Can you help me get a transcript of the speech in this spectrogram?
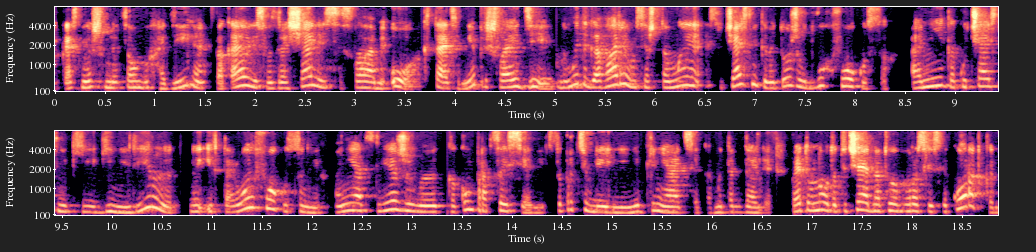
покрасневшим лицом выходили, успокаивались, возвращались со словами «О, кстати, мне пришла идея». Но мы договариваемся, что мы с участниками тоже в двух фокусах. Они, как участники, генерируют, ну и второй фокус у них, они отслеживают, в каком процессе они, сопротивление, непринятие там, и так далее. Поэтому, ну вот отвечая на твой вопрос, если коротко,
